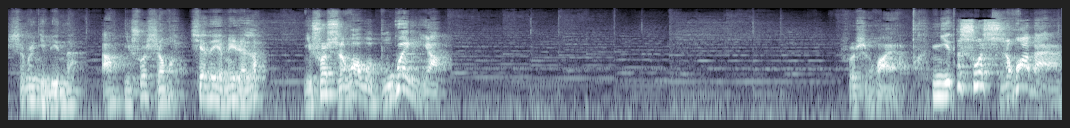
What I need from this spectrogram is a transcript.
是不是你拎的啊？你说实话，现在也没人了。你说实话，我不怪你呀。说实话呀，你说实话呗。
